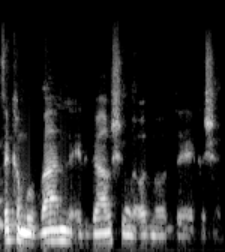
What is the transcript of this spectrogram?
זה כמובן אתגר שהוא מאוד מאוד uh, קשה.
